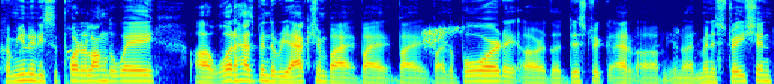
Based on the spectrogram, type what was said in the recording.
community support along the way? Uh, what has been the reaction by, by, by, by the board or the district ad, um, you know administration?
